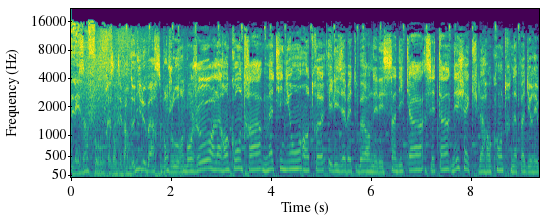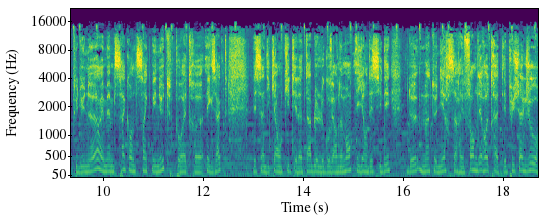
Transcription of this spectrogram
Les infos. Présenté par Denis Lebars, bonjour. Bonjour, la rencontre à Matignon entre Elisabeth Borne et les syndicats, c'est un échec. La rencontre n'a pas duré plus d'une heure et même 55 minutes pour être exact. Les syndicats ont quitté la table, le gouvernement ayant décidé de maintenir sa réforme des retraites. Et puis chaque jour,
